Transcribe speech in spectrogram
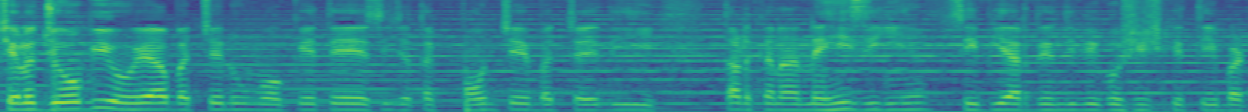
ਚਲੋ, ਜੋ ਵੀ ਹੋਇਆ ਬੱਚੇ ਨੂੰ ਮੌਕੇ ਤੇ ਅਸੀਂ ਜਦ ਤੱਕ ਪਹੁੰਚੇ, ਬੱਚੇ ਦੀ ਧੜਕਣਾ ਨਹੀਂ ਸੀਗੀਆਂ। ਸੀਪੀਆਰ ਦੇਣ ਦੀ ਵੀ ਕੋਸ਼ਿਸ਼ ਕੀਤੀ ਬਟ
